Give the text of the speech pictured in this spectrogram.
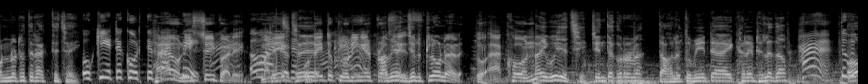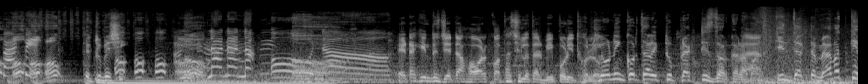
অন্যটাতে রাখতে চাই। ও কি এটা করতে হ্যাঁ ও পারবে? নিশ্চয়ই পারে। ও, মানে ঠিক আছে। ওটাই তো ক্লোনিং এর আমি প্রসেস একজন ক্লোনার তো এখন আমি বুঝেছি চিন্তা করো না। তাহলে তুমি এটা এখানে ঢেলে দাও। হ্যাঁ তুমি ও, ও, পারবে। ও, ও, একটু বেশি। ও ও ও না না না ও না। এটা কিন্তু যেটা হওয়ার কথা ছিল তার বিপরীত হলো। ক্লোনিং করতে আর একটু প্র্যাকটিস দরকার আমার। হ্যাঁ। কিন্তু একটা ম্যামথকে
